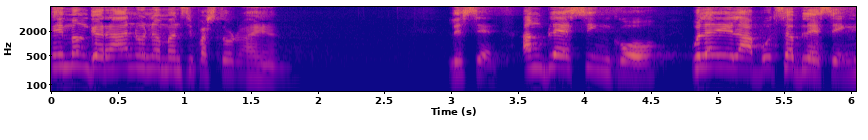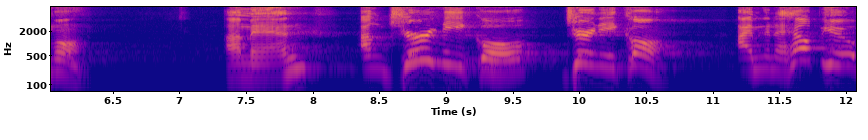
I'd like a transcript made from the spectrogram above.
kay manggarano naman si Pastor Ryan. Listen, ang blessing ko, wala nilabot sa blessing mo. Amen? Ang journey ko, journey ko. I'm gonna help you,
